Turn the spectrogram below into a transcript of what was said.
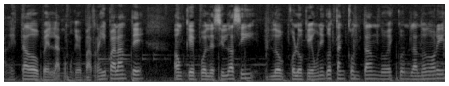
Han estado, ¿verdad? Como que para atrás y para adelante. Aunque por decirlo así, lo, con lo que único están contando es con Lando Norris.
